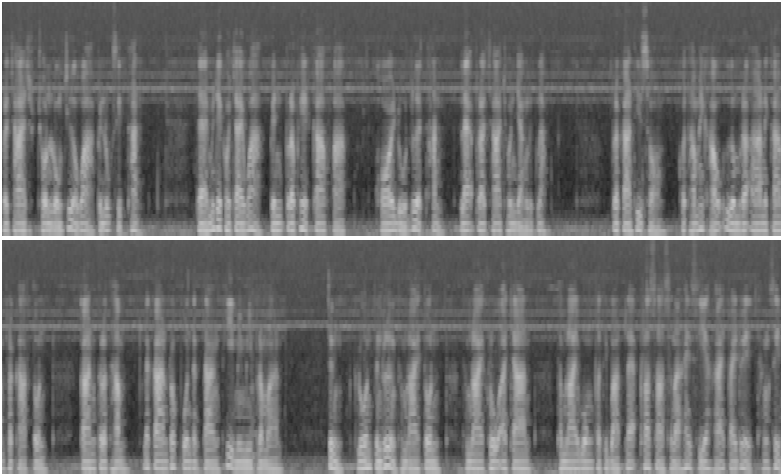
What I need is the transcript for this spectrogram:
ประชาชนหลงเชื่อว่าเป็นลูกศิษย์ท่าน แต่ไม่ได้เข้าใจว่าเป็นประเภทกาฝากคอยดูดเลือดท่าน และประชาชนอย่างลึกลับ ประการที่สองก็ทำให้เขาเอื่อมระอาในการประกาศตน การกระทำและการรบกวนต่างๆ ที่ไม่มีประมาณ ซึ่งล้วนเป็นเรื่องทำลายตนทำลายครูอาจารย์ทำลายวงปฏิบัติและพระศาสนาให้เสียหายไปด้วยทั้งสิ้น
